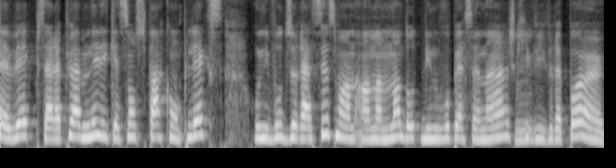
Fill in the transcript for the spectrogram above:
avec, puis ça aurait pu amener des questions super complexes au niveau du racisme en, en amenant d'autres, des nouveaux personnages qui vivraient pas un,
